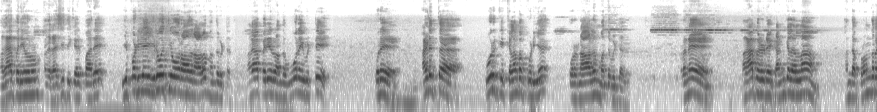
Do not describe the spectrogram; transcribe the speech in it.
மகா பெரியவரும் அதை ரசித்து கேட்பார். இப்படியே இருபத்தி ஓராவது நாளும் வந்து விட்டது. மகா பெரியவர் அந்த ஊரை விட்டு ஒரு அடுத்த ஊருக்கு கிளம்பக்கூடிய ஒரு நாளும் வந்து விட்டது. உடனே மகாபெரியருடைய கண்கள் எல்லாம் அந்த புரந்தர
